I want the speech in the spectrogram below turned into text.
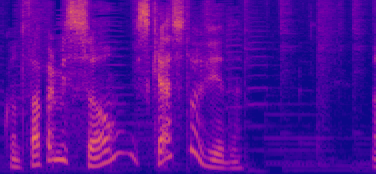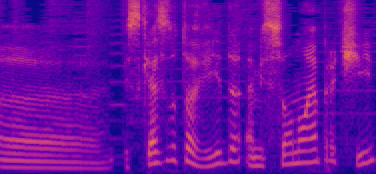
quando vai pra missão, esquece tua vida. Uh, esquece da tua vida, a missão não é para ti.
